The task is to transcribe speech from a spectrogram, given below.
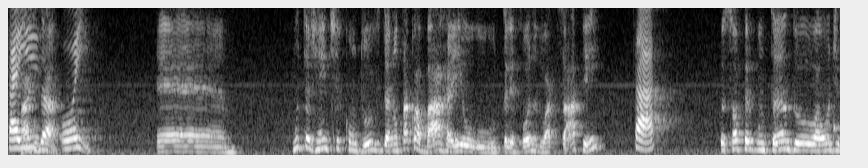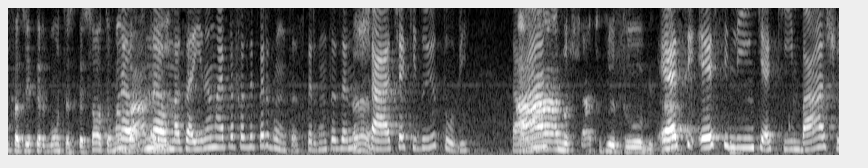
Tá aí. Magda, Oi. É, muita gente com dúvida, não tá com a barra aí o, o telefone do WhatsApp, hein? Tá. Pessoal perguntando aonde fazer perguntas. Pessoal, tem uma não, barra Não, aí. mas aí não é para fazer perguntas. Perguntas é no ah. chat aqui do YouTube. Tá? Ah, no chat do YouTube. Tá. Esse, esse link aqui embaixo,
